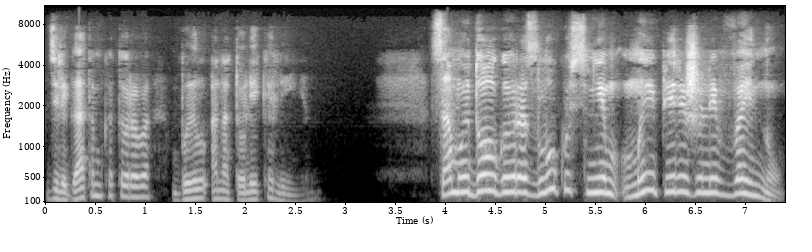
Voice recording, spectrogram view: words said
делегатом которого был Анатолий Калинин. Самую долгую разлуку с ним мы пережили в войну.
